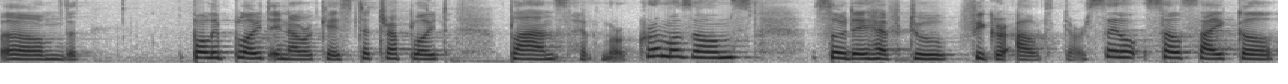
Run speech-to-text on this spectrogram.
um, the polyploid, in our case tetraploid, plants have more chromosomes, so they have to figure out their cell, cell cycle,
